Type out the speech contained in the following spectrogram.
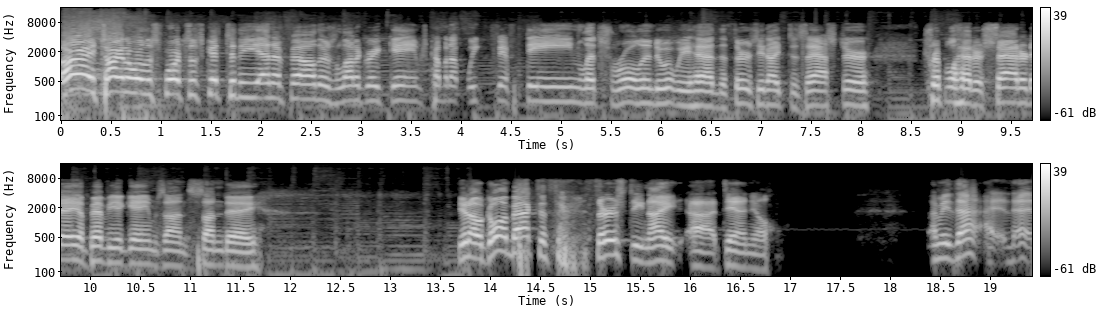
All right, talking the world of sports, let's get to the NFL. There's a lot of great games coming up week 15. Let's roll into it. We had the Thursday night disaster, triple header Saturday, a bevy of games on Sunday. You know, going back to th- Thursday night, uh, Daniel, I mean that, that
